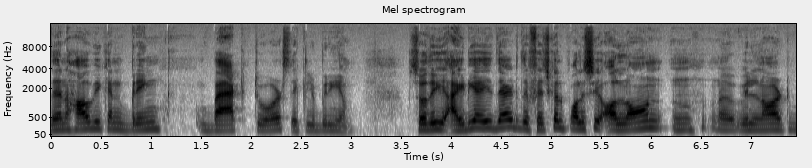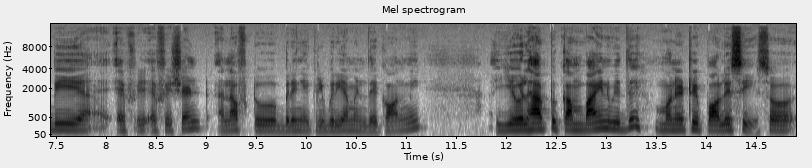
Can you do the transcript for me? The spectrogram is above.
then how we can bring back towards equilibrium. So, the idea is that the fiscal policy alone mm, uh, will not be uh, efficient enough to bring equilibrium in the economy. You will have to combine with the monetary policy. So,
